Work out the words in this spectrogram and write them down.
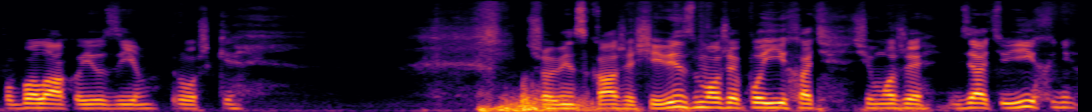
Побалакаю з ним трошки. Що він скаже, чи він зможе поїхати, чи може взяти їхню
